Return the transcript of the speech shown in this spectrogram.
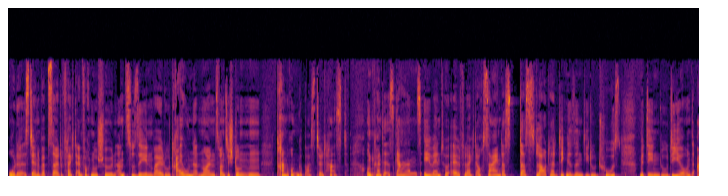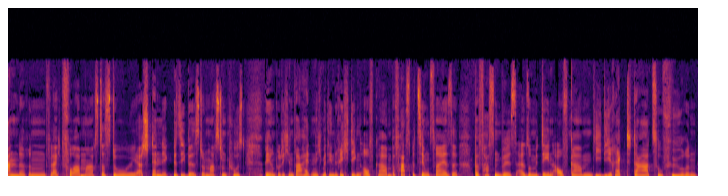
Oder ist deine Webseite vielleicht einfach nur schön anzusehen, weil du 329 Stunden dran rumgebastelt hast? Und könnte es ganz eventuell vielleicht auch sein, dass das lauter Dinge sind, die du tust, mit denen du dir und anderen vielleicht vormachst, dass du ja ständig busy bist und machst und tust, während du dich in Wahrheit nicht mit den richtigen Aufgaben befasst, beziehungsweise befassen willst, also mit den Aufgaben, die die direkt dazu führen,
